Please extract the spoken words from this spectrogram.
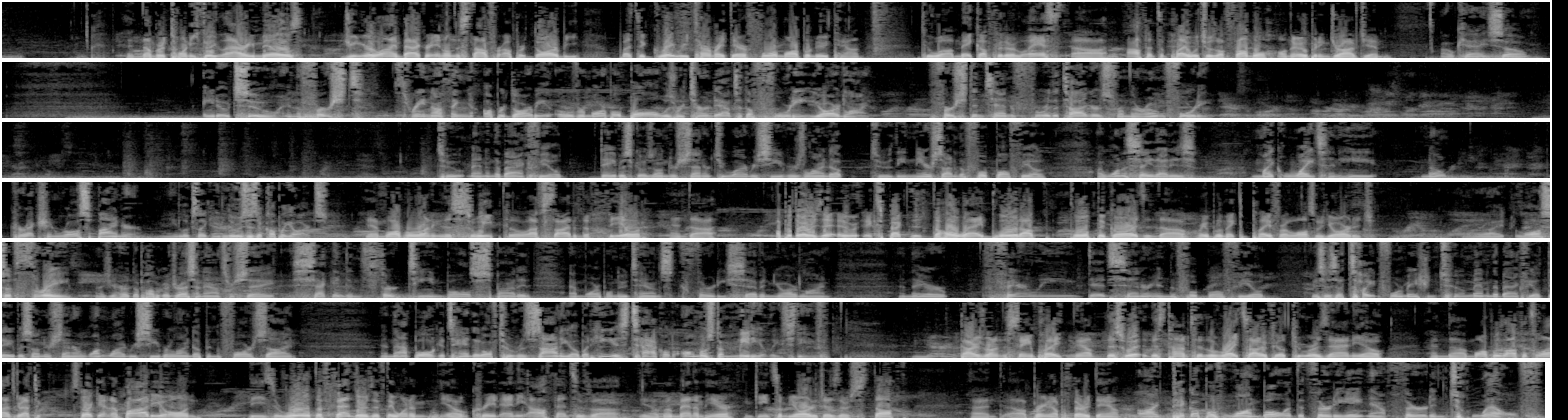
And number 23, Larry Mills, junior linebacker, in on the stop for Upper Darby. But it's a great return right there for Marple Newtown to uh, make up for their last uh, offensive play, which was a fumble on their opening drive, Jim. Okay, so 8.02 in the first. 3 nothing Upper Darby over Marple. Ball was returned out to the 40 yard line. First and 10 for the Tigers from their own 40. Two men in the backfield. Davis goes under center. Two wide receivers lined up to the near side of the football field. I want to say that is Mike White, and he, no, correction, Ross Binder. And he looks like he loses a couple yards. Yeah, Marple running the sweep to the left side of the field, and uh, Upper Door was expected the whole way, blew it up, blew up the guards, and uh, were able to make the play for a loss of yardage. All right, loss of three, as you heard the public address announcer say. Second and 13 balls spotted at Marple Newtown's 37 yard line, and they are fairly dead center in the football field. This is a tight formation. Two men in the backfield. Davis under center. One wide receiver lined up in the far side. And that ball gets handed off to Rosanio, but he is tackled almost immediately, Steve. Tigers running the same play now. This way, this time to the right side of the field to Rosanio, and uh, Marple's offensive line is going to have to start getting a body on these rural defenders if they want to, you know, create any offensive, uh, you know, momentum here and gain some yardage as they're stuffed and uh, bringing up third down. All right, pickup of one. Ball at the 38 now. Third and 12.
